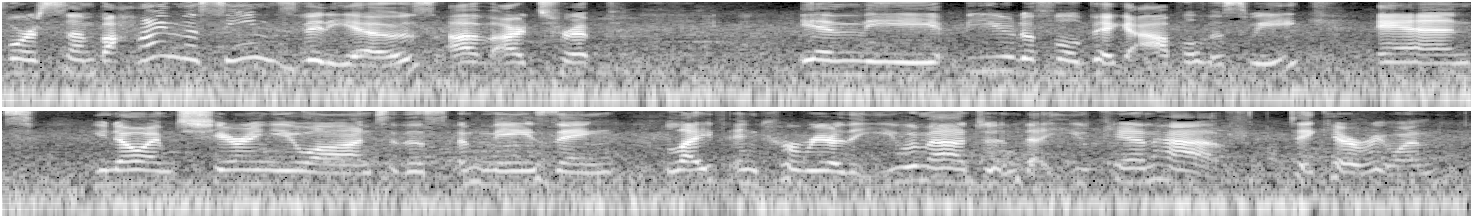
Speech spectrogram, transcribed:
for some behind the scenes videos of our trip in the beautiful Big Apple this week. And you know I'm cheering you on to this amazing life and career that you imagine that you can have. Take care, everyone.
